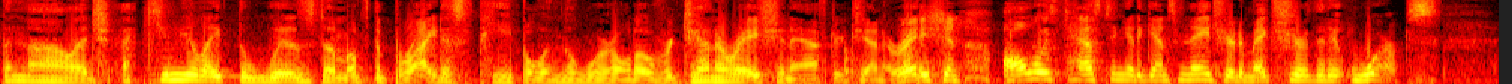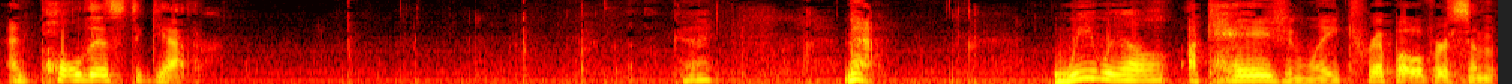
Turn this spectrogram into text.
the knowledge, accumulate the wisdom of the brightest people in the world over generation after generation, always testing it against nature to make sure that it works, and pull this together. Okay? Now, we will occasionally trip over some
